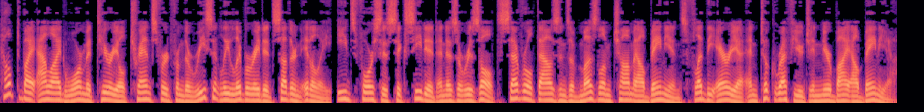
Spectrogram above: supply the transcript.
Helped by Allied war material transferred from the recently liberated southern Italy, EDES forces succeeded and as a result several thousands of Muslim Cham Albanians fled the area and took refuge in nearby Albania.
